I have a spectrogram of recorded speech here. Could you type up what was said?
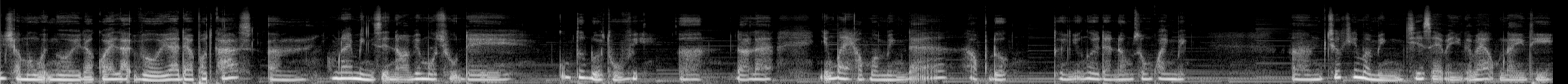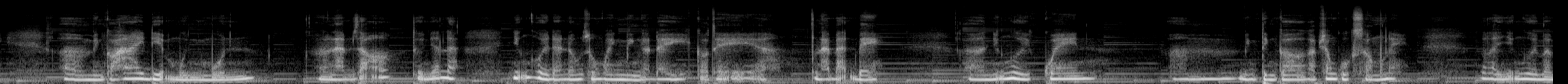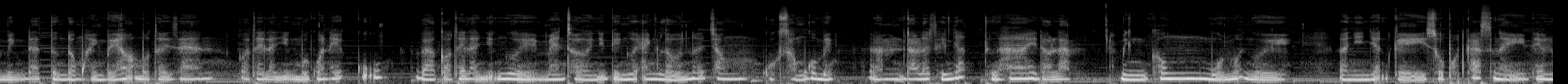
Hello, chào mừng mọi người đã quay lại với Ada Podcast. Um, Hôm nay mình sẽ nói về một chủ đề cũng tương đối thú vị. À, Đó là những bài học mà mình đã học được từ những người đàn ông xung quanh mình. Uh, Trước khi mà mình chia sẻ về những cái bài học này thì uh, mình có hai điểm mình muốn uh, làm rõ. Thứ nhất là những người đàn ông xung quanh mình ở đây có thể uh, là bạn bè uh, Những người quen um, mình tình cờ gặp trong cuộc sống này tức là những người mà mình đã từng đồng hành với họ một thời gian. Có thể là những mối quan hệ cũ và có thể là những người mentor những cái người anh lớn ở trong cuộc sống của mình. Um, đó là thứ nhất. Thứ hai đó là mình không muốn mọi người uh, nhìn nhận cái số podcast này theo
